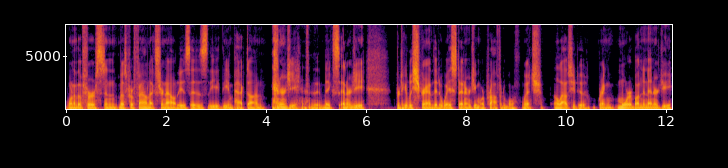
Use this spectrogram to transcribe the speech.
one of the first and most profound externalities is the the impact on energy. it makes energy, particularly stranded waste energy, more profitable, which allows you to bring more abundant energy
